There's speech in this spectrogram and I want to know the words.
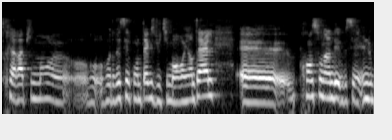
très rapidement euh, redresser le contexte du Timor oriental, euh, prend son c'est une,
